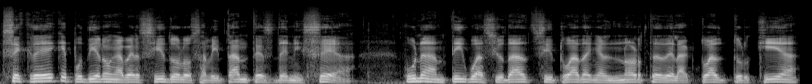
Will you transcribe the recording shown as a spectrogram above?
Se cree que pudieron haber sido los habitantes de Nicea, una antigua ciudad situada en el norte de la actual Turquía,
